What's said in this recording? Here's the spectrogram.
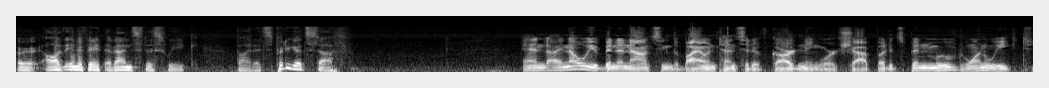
or all of the interfaith events this week, but it's pretty good stuff. And I know we've been announcing the biointensive gardening workshop, but it's been moved one week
